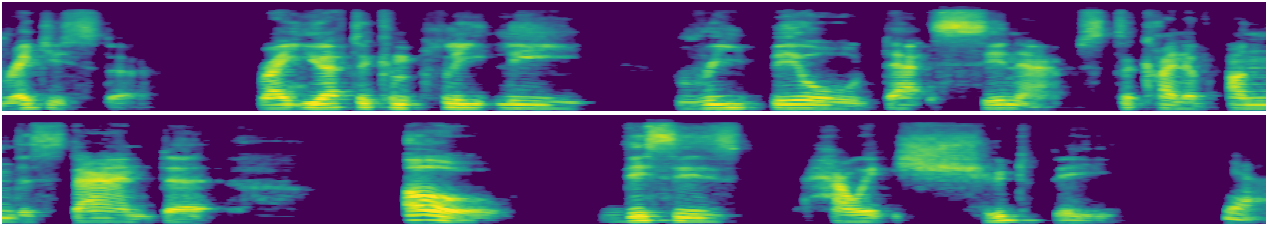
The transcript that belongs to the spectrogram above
register, right? You have to completely rebuild that synapse to kind of understand that, oh, this is how it should be. yeah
